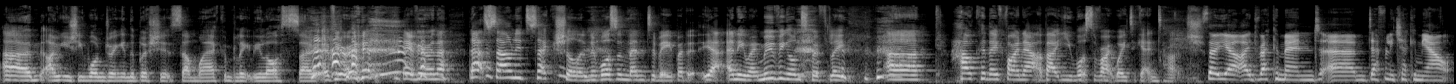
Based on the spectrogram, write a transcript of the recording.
Um, I'm usually wandering in the bushes somewhere completely lost. So if you're if you're in that that sounded sexual and it wasn't meant to be, but it- yeah, anyway, moving on swiftly. Uh, how can they find out about you? What's the right way to get in touch? So yeah, I'd recommend um, definitely checking me out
